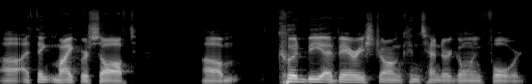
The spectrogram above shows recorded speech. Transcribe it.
Uh, I think Microsoft um, could be a very strong contender going forward.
